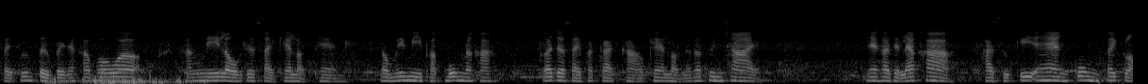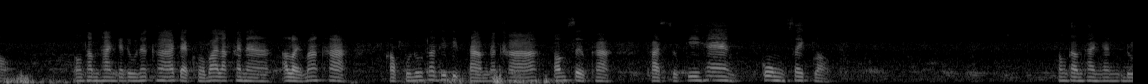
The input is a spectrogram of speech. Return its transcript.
ใส่เพิ่มเติมไปนะคะ เพราะว่าครั้งนี้เราจะใส่แครอทแทน เราไม่มีผักบุ้งนะคะ ก็จะใส่ผักกาดขาวแครอทแล้วก็ขึ้นช่ายเนี่ยค่ะเสร็จแล้วค่ะผัดสุกี้แห้งกุ้งไส้กรอกลองทำทานกันดูนะคะ จากครัวบ้านลัคนาอร่อยมากค่ะ ขอบคุณทุกท่านที่ติดตามนะคะ พร้อมเสิร์ฟค่ะ ผัดสุกี้แห้ง กุ้งไส้กรอกลองทำทานกันดู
